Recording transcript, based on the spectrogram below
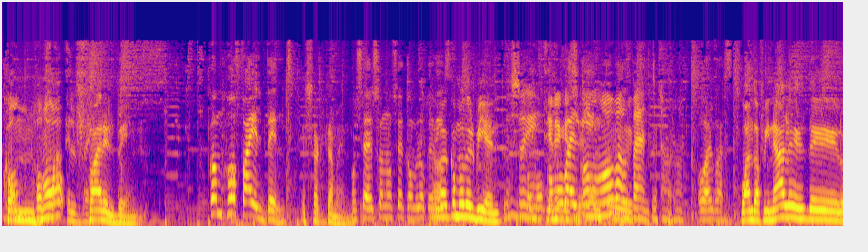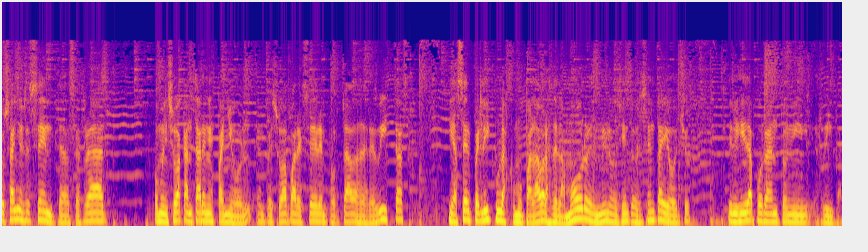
con Ho el Farelben. Como Hoffa el Bent. Exactamente. O sea, eso no sé cómo lo que No, dice. como del viento. Sí. Como- tiene ¿Cómo que va el ser. Con viento? Ajá. O algo así. Cuando a finales de los años 60 Serrat comenzó a cantar en español, empezó a aparecer en portadas de revistas y a hacer películas como Palabras del Amor en 1968, dirigida por Anthony Rivas.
